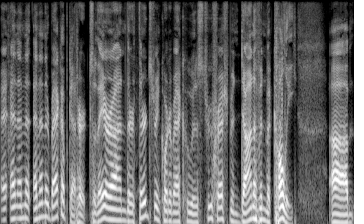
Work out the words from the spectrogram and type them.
And and then the, and then their backup got hurt, so they are on their third string quarterback, who is true freshman Donovan McCulley. Um,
